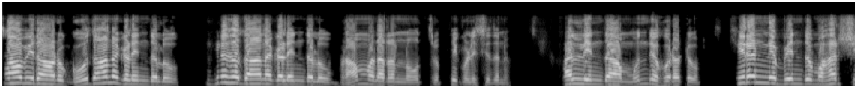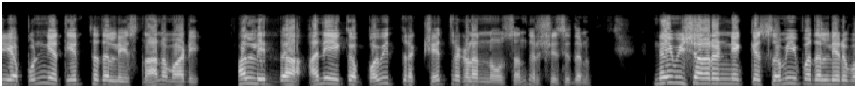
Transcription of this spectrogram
ಸಾವಿರಾರು ಗೋದಾನಗಳಿಂದಲೂ ಗೃಹದಾನಗಳಿಂದಲೂ ಬ್ರಾಹ್ಮಣರನ್ನು ತೃಪ್ತಿಗೊಳಿಸಿದನು. ಅಲ್ಲಿಂದ ಮುಂದೆ ಹೊರಟು ಹಿರಣ್ಯ ಬಿಂದು ಮಹರ್ಷಿಯ ಪುಣ್ಯ ತೀರ್ಥದಲ್ಲಿ ಸ್ನಾನ ಮಾಡಿ ಅಲ್ಲಿದ್ದ ಅನೇಕ ಪವಿತ್ರ ಕ್ಷೇತ್ರಗಳನ್ನು ಸಂದರ್ಶಿಸಿದನು. ನೈಮಿಷಾರಣ್ಯಕ್ಕೆ ಸಮೀಪದಲ್ಲಿರುವ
